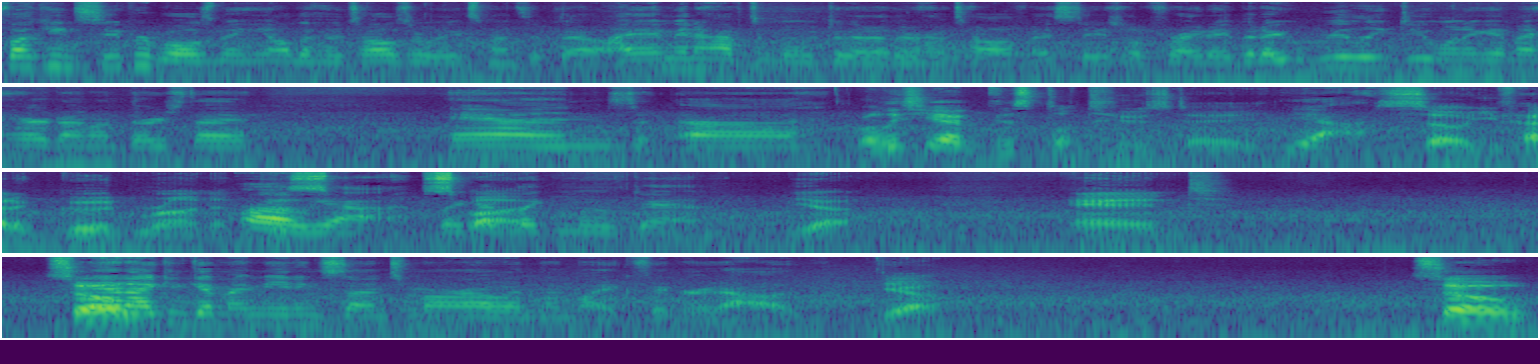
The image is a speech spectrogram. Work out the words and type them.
fucking Super Bowl is making all the hotels really expensive, though. I am gonna have to move to that other hotel if I stay till Friday, but I really do want to get my hair done on Thursday. And uh, well, at least you have this till Tuesday. yeah. So you've had a good run at Oh this Oh yeah, like spot. I've like moved in, Yeah. And so and I can get my meetings done tomorrow, and then like figure it out. yeah. So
